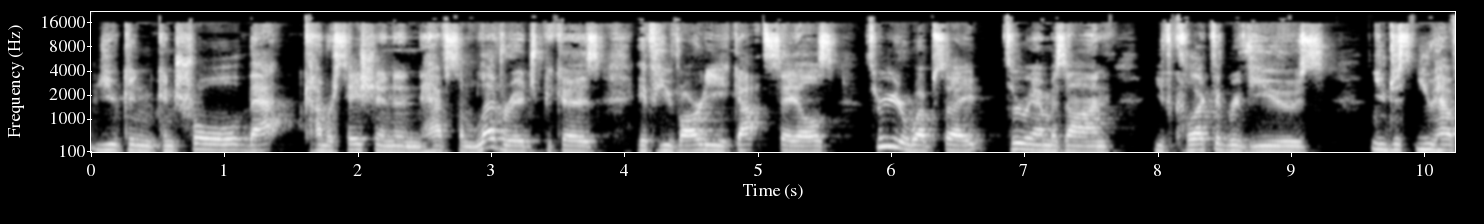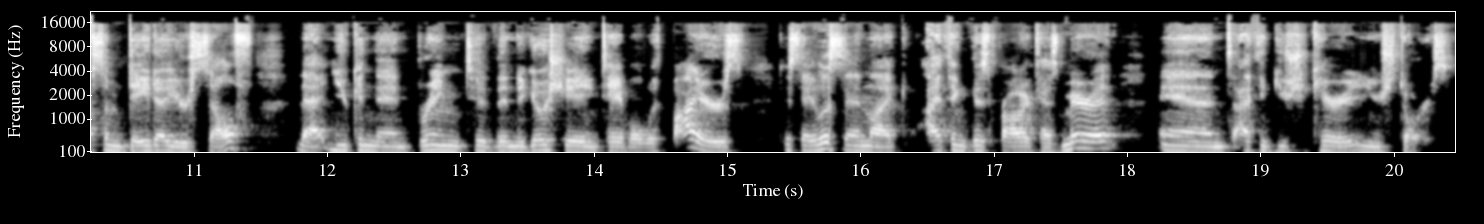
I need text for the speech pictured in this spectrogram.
you can control that conversation and have some leverage because if you've already got sales through your website, through Amazon, you've collected reviews, you just you have some data yourself that you can then bring to the negotiating table with buyers to say, listen, like I think this product has merit and I think you should carry it in your stores.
